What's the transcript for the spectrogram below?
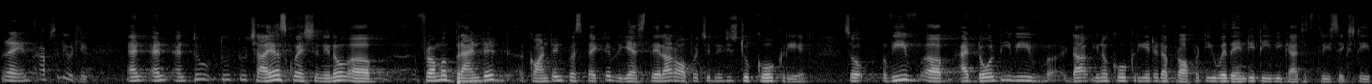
Right. Absolutely. And, and, and to, to, to Chaya's question, you know, uh, from a branded content perspective, yes, there are opportunities to co-create. So we've, uh, at Dolby, we've, uh, you know, co-created a property with NDTV Gadgets 360.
